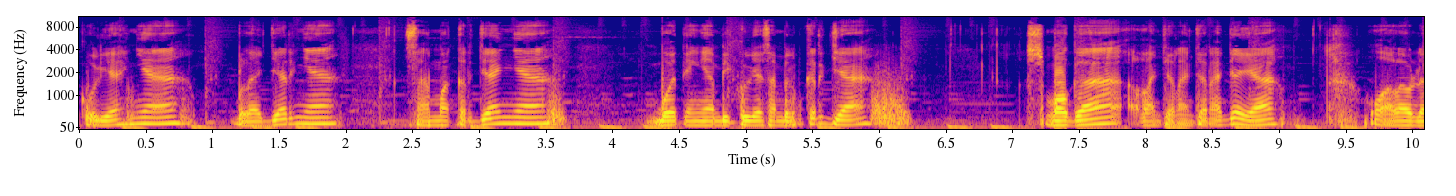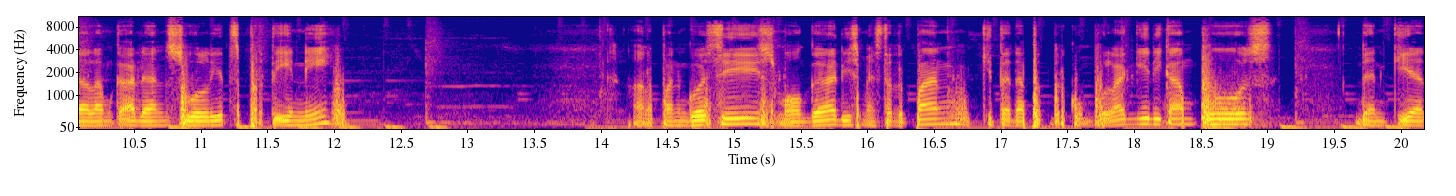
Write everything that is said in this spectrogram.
Kuliahnya, belajarnya, sama kerjanya Buat yang nyambi kuliah sambil bekerja. Semoga lancar-lancar aja ya walau dalam keadaan sulit seperti ini. Harapan gue sih semoga di semester depan kita dapat berkumpul lagi di kampus dan kiat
